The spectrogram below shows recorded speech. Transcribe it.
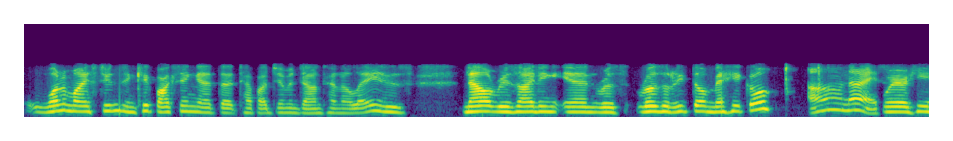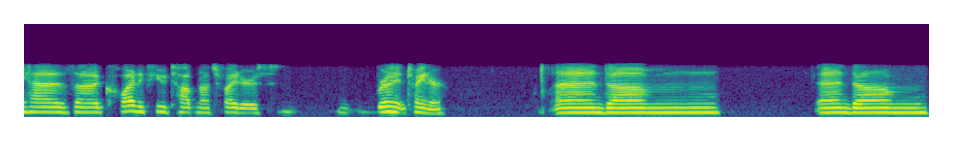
one of my students in kickboxing at the Tap Out Gym in downtown LA, who's now residing in Ros- Rosarito, Mexico, Oh, nice. where he has uh, quite a few top-notch fighters. Brilliant trainer, and um, and um,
